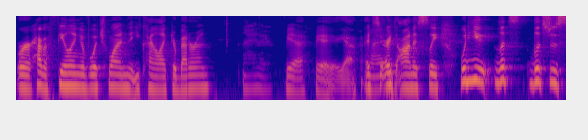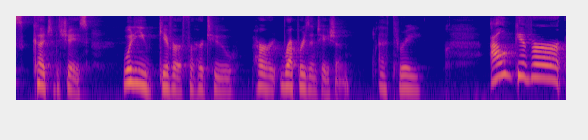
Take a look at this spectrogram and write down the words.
or have a feeling of which one that you kind of liked her better in? neither Yeah, yeah, yeah, yeah. It's it's honestly, what do you let's let's just cut to the chase. What do you give her for her two her representation? a three I'll give her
